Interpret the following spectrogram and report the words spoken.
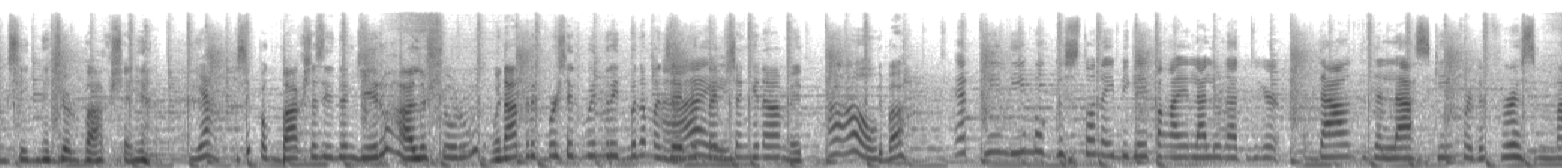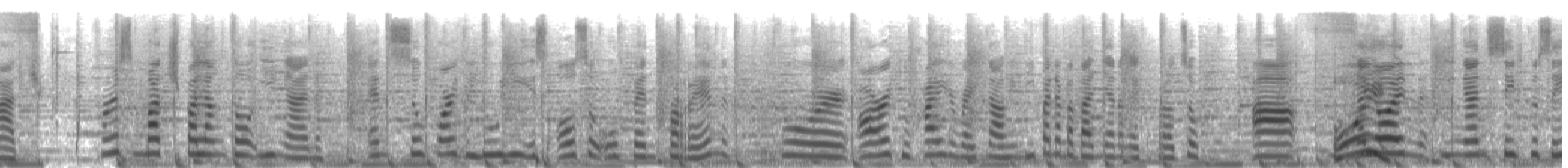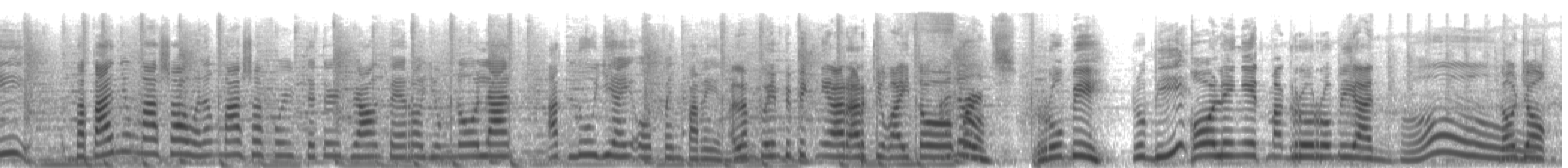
Ang signature back siya niya. Yeah. Kasi pag back siya si Danjiro, halos sure win. 100% win rate ba naman? 7 Ay. times siyang ginamit. Oo. Di ba? At hindi mo gusto na ibigay pa ngayon, lalo na we're down to the last game for the first match. First match pa lang to, Ingan. And so far, the Louis is also open pa rin for R to hire right now. Hindi pa nababan niya ng Ekprod. So, ah Oy! ngayon, Ingan, safe to say, baban yung Masha, walang Masha for the third round, pero yung Nolan at Louis ay open pa rin. Alam ko yung pipick ni RRQ Kaito, Ano? Birds. Ruby. Ruby? Calling it, magro-Ruby yan. Oh. No joke.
